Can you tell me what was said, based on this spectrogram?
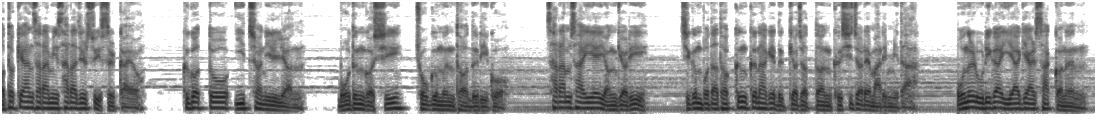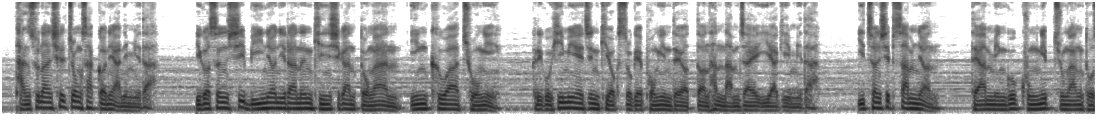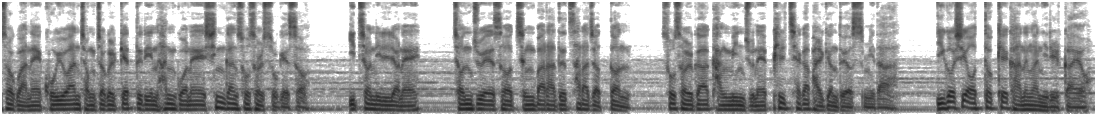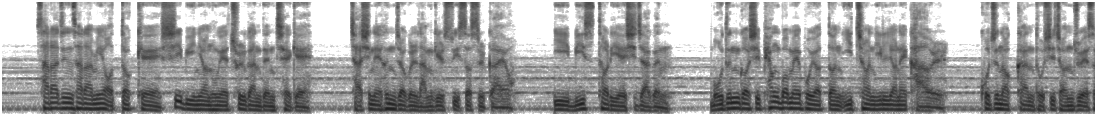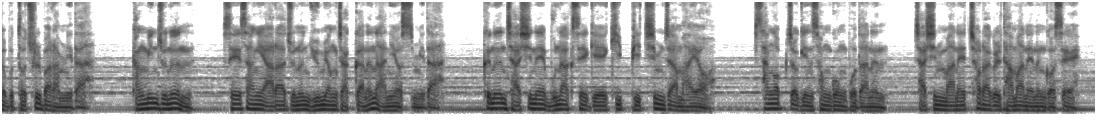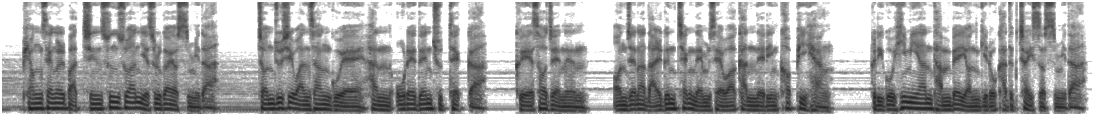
어떻게 한 사람이 사라질 수 있을까요? 그것도 2001년. 모든 것이 조금은 더 느리고 사람 사이의 연결이 지금보다 더 끈끈하게 느껴졌던 그 시절의 말입니다. 오늘 우리가 이야기할 사건은 단순한 실종 사건이 아닙니다. 이것은 12년이라는 긴 시간 동안 잉크와 종이 그리고 희미해진 기억 속에 봉인되었던 한 남자의 이야기입니다. 2013년 대한민국 국립중앙도서관의 고요한 정적을 깨뜨린 한 권의 신간 소설 속에서 2001년에 전주에서 증발하듯 사라졌던 소설가 강민준의 필체가 발견되었습니다. 이것이 어떻게 가능한 일일까요? 사라진 사람이 어떻게 12년 후에 출간된 책에 자신의 흔적을 남길 수 있었을까요? 이 미스터리의 시작은 모든 것이 평범해 보였던 2001년의 가을, 고즈넉한 도시 전주에서부터 출발합니다. 강민주는 세상이 알아주는 유명 작가는 아니었습니다. 그는 자신의 문학 세계에 깊이 침잠하여 상업적인 성공보다는 자신만의 철학을 담아내는 것에 평생을 바친 순수한 예술가였습니다. 전주시 완상구의 한 오래된 주택가, 그의 서재는 언제나 낡은 책 냄새와 갓 내린 커피 향, 그리고 희미한 담배 연기로 가득 차 있었습니다.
